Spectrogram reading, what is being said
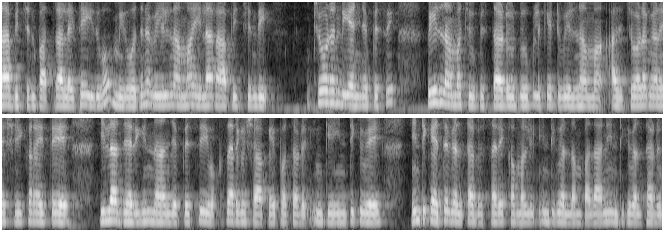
రాపిచ్చిన పత్రాలు అయితే ఇదిగో మీ వదిన వీలునామా? ఇలా రాపిచ్చింది. చూడండి అని చెప్పేసి వీలునామా చూపిస్తాడు. డూప్లికేట్ వీలునామా. అది చూడగానే శేఖర్ అయితే ఇలా జరిగిందా అని చెప్పేసి ఒకసారిగా షాక్ అయిపోతాడు. ఇంకే ఇంటికి వే ఇంటికి అయితే వెళ్తాడు. సరే కమల్ ఇంటికి వెళ్దాం పదా అని ఇంటికి వెళ్తాడు.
